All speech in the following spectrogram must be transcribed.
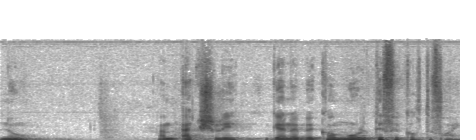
No, I'm actually going to become more difficult to find.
